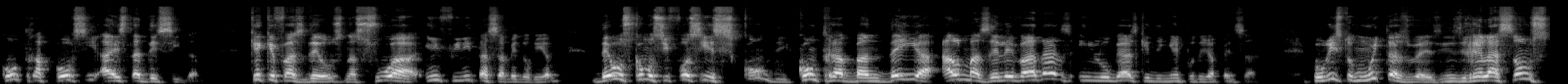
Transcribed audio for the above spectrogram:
contrapor-se a esta descida. O que, que faz Deus, na sua infinita sabedoria? Deus, como se fosse, esconde, contrabandeia almas elevadas em lugares que ninguém poderia pensar. Por isso, muitas vezes, em relações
